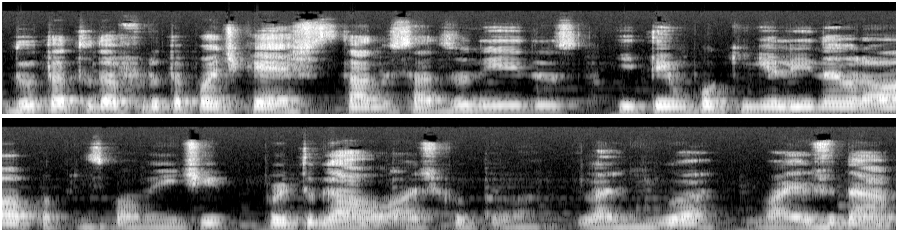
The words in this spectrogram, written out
do Tatu da Fruta Podcast está nos Estados Unidos e tem um pouquinho ali na Europa, principalmente Portugal. Lógico, pela, pela língua vai ajudar.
